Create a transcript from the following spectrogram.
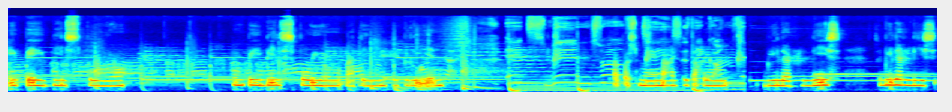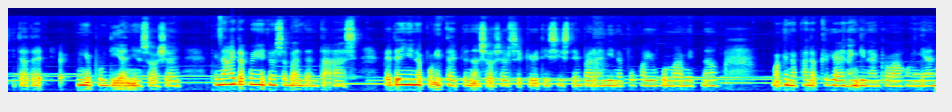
i-pay bills po nyo. Yung pay bills po yung ating pipiliin. Tapos may makikita kayong biller list. Sa biller list, itatay nyo po diyan yung social. Pag nakita po nyo ito sa bandang taas, pwede nyo na pong i-type to ng social security system para hindi na po kayo gumamit ng maghanap-hanap kagaya ng ginagawa kong yan.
